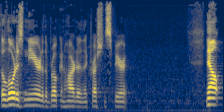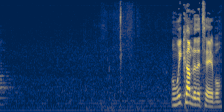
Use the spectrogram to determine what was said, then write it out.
The Lord is near to the brokenhearted and the crushed in spirit. Now, when we come to the table,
